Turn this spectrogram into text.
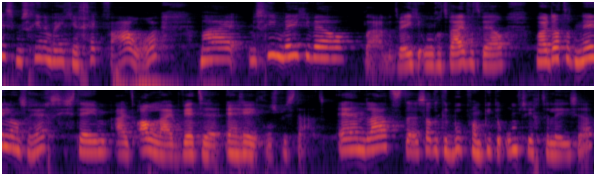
Is misschien een beetje een gek verhaal hoor. Maar misschien weet je wel, nou dat weet je ongetwijfeld wel, maar dat het Nederlandse rechtssysteem uit allerlei wetten en regels bestaat. En laatst uh, zat ik het boek van Pieter Omtzigt te lezen.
